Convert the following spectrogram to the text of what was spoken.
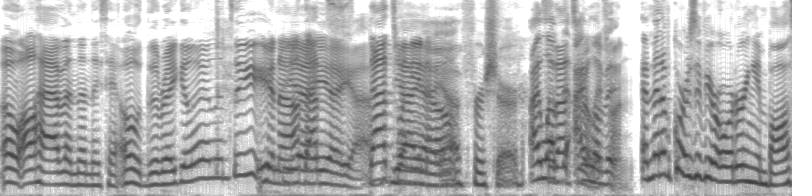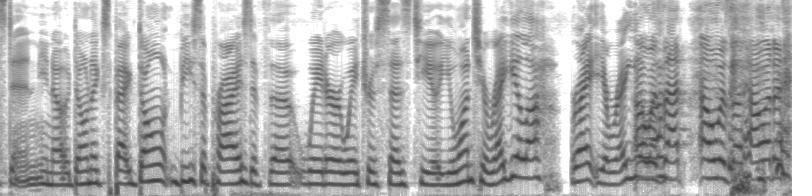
oh i'll have and then they say oh the regular lindsay you know that's that's yeah, when you yeah, know yeah, for sure. I love that's it. I love fun. it. And then, of course, if you're ordering in Boston, you know, don't expect, don't be surprised if the waiter or waitress says to you, "You want your regular, right? Your regular." oh is that oh is that how it is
